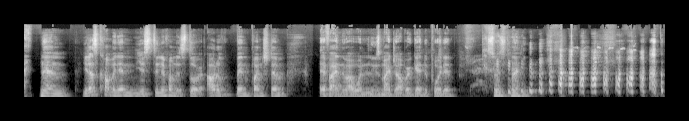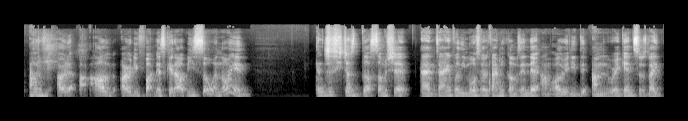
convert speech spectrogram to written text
And then you're just coming in, you're stealing from the store. I would have been punched him if I knew I wouldn't lose my job or get deported. So it's like I would have I would have I would already fucked this kid up. He's so annoying and just he just does some shit. And thankfully, most of the time he comes in there, I'm already di- I'm working, so it's like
